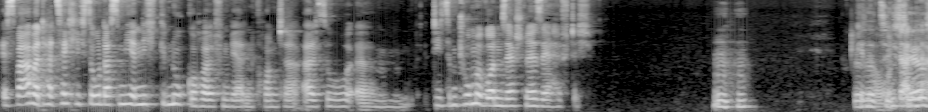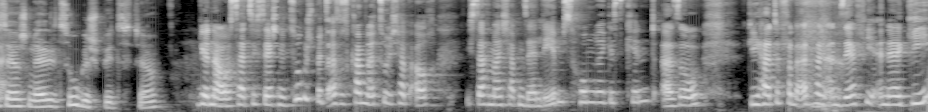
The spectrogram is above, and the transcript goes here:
es war aber tatsächlich so, dass mir nicht genug geholfen werden konnte. Also ähm, die Symptome wurden sehr schnell sehr heftig. Mhm. Das genau. hat sich sehr, sehr schnell zugespitzt, ja. Genau, es hat sich sehr schnell zugespitzt. Also es kam dazu, ich habe auch, ich sag mal, ich habe ein sehr lebenshungriges Kind. Also die hatte von Anfang an sehr viel Energie,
